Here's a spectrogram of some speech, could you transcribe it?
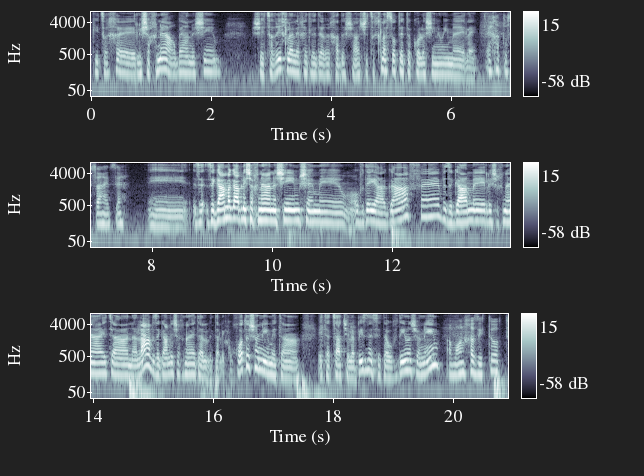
כי צריך אה, לשכנע הרבה אנשים שצריך ללכת לדרך חדשה, שצריך לעשות את כל השינויים האלה. איך את עושה את זה? אה, זה, זה גם אגב לשכנע אנשים שהם עובדי האגף, וזה גם לשכנע את ההנהלה, וזה גם לשכנע את, ה, את הלקוחות השונים, את, ה, את הצד של הביזנס, את העובדים השונים. המון חזיתות.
